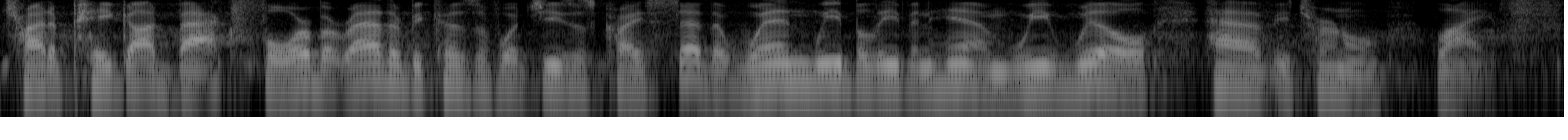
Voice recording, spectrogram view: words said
try to pay God back for, but rather because of what Jesus Christ said that when we believe in Him, we will have eternal life.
